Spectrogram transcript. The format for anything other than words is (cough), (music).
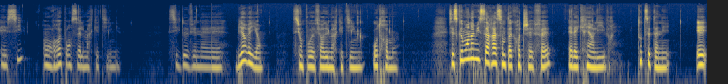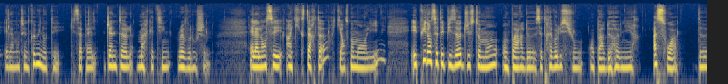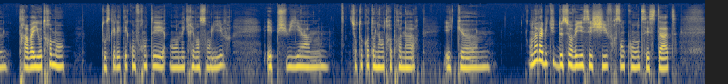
Et si on repensait le marketing S'il devenait bienveillant Si on pouvait faire du marketing autrement? C'est ce que mon amie Sarah Santa Croce fait. Elle a écrit un livre toute cette année et elle a monté une communauté qui s'appelle Gentle Marketing Revolution. Elle a lancé un Kickstarter qui est en ce moment en ligne. Et puis dans cet épisode, justement, on parle de cette révolution, on parle de revenir à soi, de travailler autrement, tout ce qu'elle était confrontée en écrivant son livre. Et puis, euh, surtout quand on est entrepreneur et que euh, on a l'habitude de surveiller ses chiffres, son compte, ses stats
